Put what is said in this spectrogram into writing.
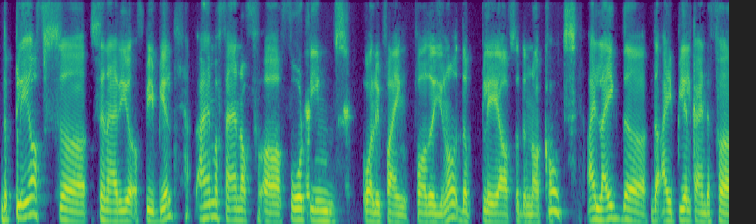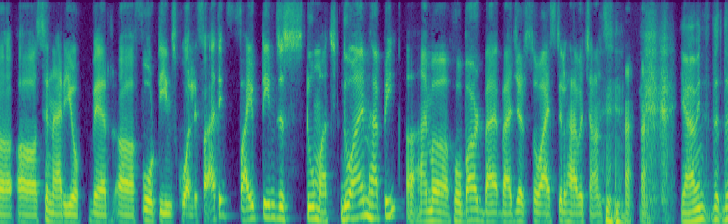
the playoffs uh, scenario of bbl i am a fan of uh, four teams qualifying for the you know the playoffs or the knockouts. I like the the IPL kind of uh, uh, scenario where four teams qualify. I think five teams is too much. Though I'm happy, uh, I'm a Hobart Badger, so I still have a chance. yeah, I mean the, the,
